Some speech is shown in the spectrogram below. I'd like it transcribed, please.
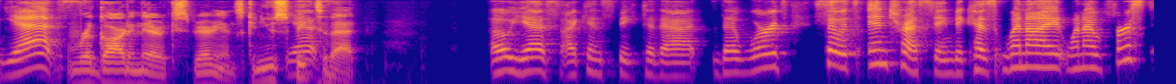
Yes, regarding their experience. Can you speak yes. to that? Oh yes, I can speak to that. The words. So it's interesting because when I when I first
